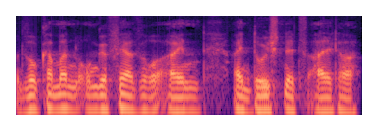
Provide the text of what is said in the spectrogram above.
und so kann man ungefähr so ein, ein Durchschnittsalter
